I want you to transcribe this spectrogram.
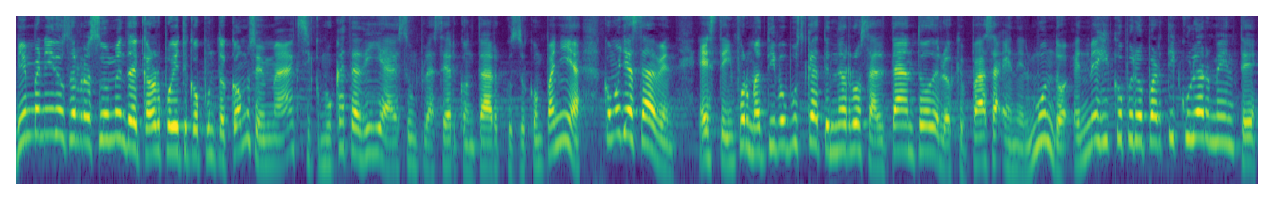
Bienvenidos al resumen de calorpolitico.com, soy Max y como cada día es un placer contar con su compañía. Como ya saben, este informativo busca tenerlos al tanto de lo que pasa en el mundo, en México, pero particularmente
